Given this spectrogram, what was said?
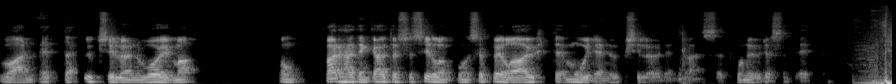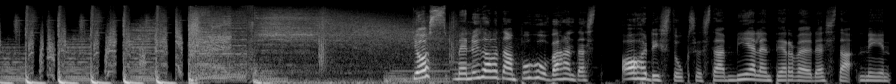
vaan että yksilön voima on parhaiten käytössä silloin, kun se pelaa yhteen muiden yksilöiden kanssa, kun yhdessä tehdään. Jos me nyt aletaan puhua vähän tästä ahdistuksesta ja mielenterveydestä, niin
